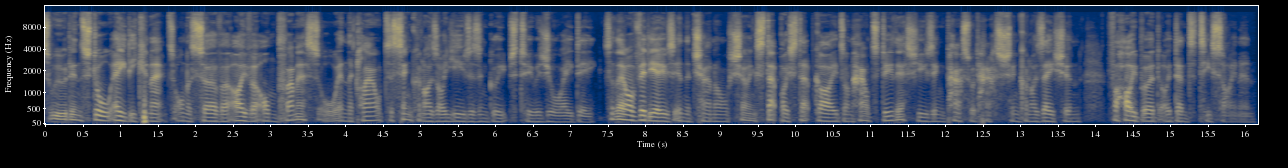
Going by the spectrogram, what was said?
So we would install AD Connect on a server either on-premise or in the cloud to synchronize our users and groups to Azure AD. So there are videos in the channel showing step-by-step -step guides on how to do this using password hash synchronization for hybrid identity sign-in.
